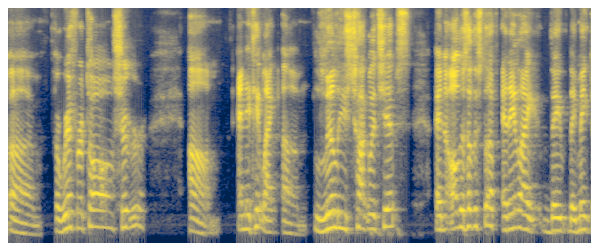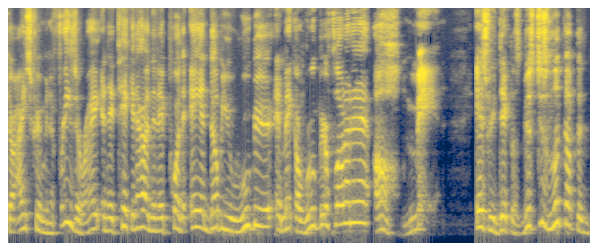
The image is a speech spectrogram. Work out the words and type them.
um, erythritol sugar, um, and they take like um, Lily's chocolate chips and all this other stuff, and they like they they make their ice cream in the freezer, right? And they take it out and then they pour the A and W root beer and make a root beer float out of that. Oh man, it's ridiculous. Just just look up the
